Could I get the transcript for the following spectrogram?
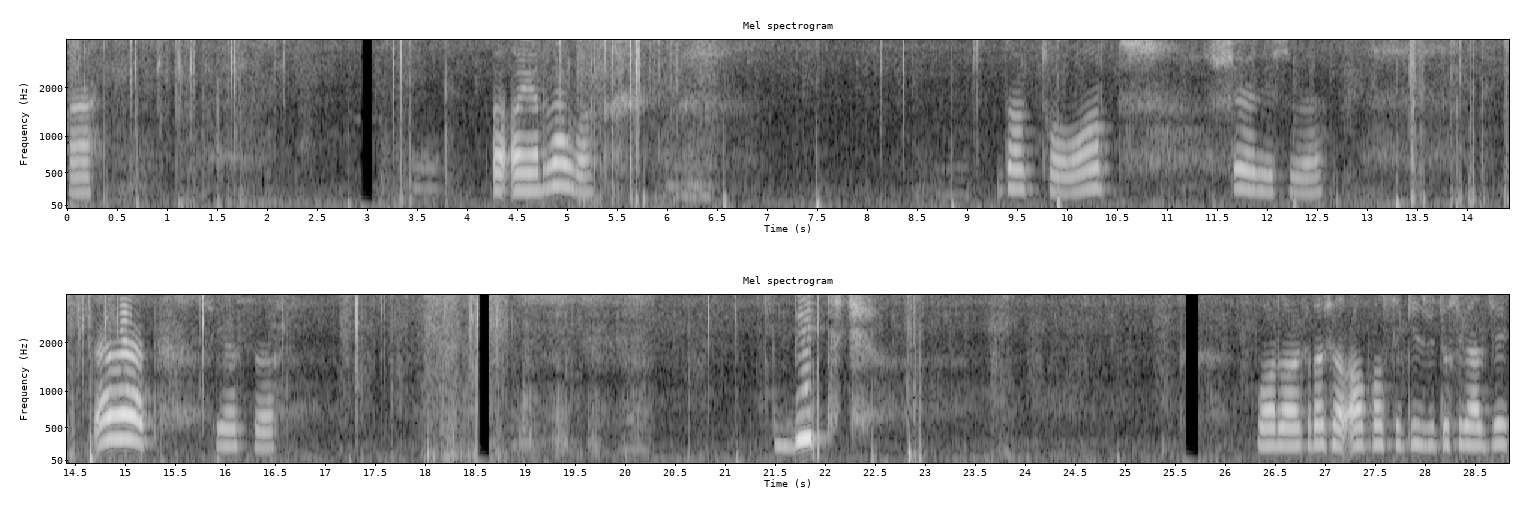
Ha. A ayarlar var. Doctor Ward. Şöyle ismi. Evet. Yes. Beach. Bu arada arkadaşlar Alpan 8 videosu gelecek.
